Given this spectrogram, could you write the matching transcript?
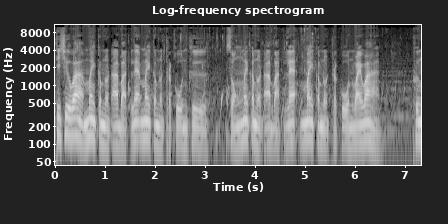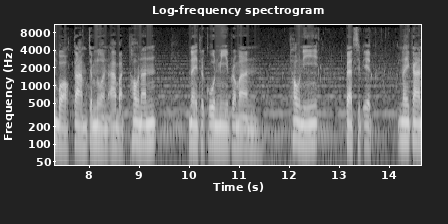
ที่ชื่อว่าไม่กำหนดอาบัตและไม่กำหนดตระกูลคือ สงไม่กำหนดอาบัตและไม่กำหนดตระกูลไว้ว่า พึงบอกตามจำนวนอาบัตเท่านั้น ในตระกูลมีประมาณ เท่านี้ 81 ในการ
